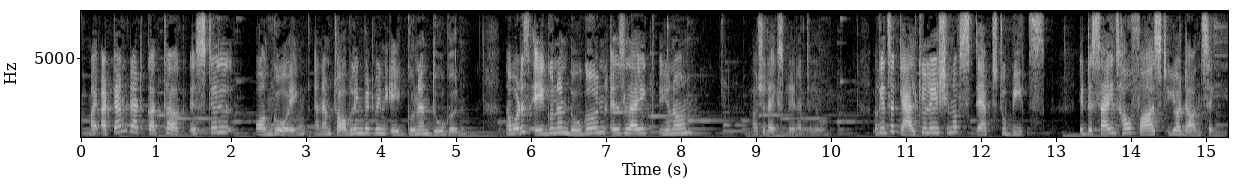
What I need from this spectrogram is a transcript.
my attempt at Kathak is still ongoing and I'm toggling between Ekgun and Dugun. Now, what is Ekgun and Dugun is like, you know, how should I explain it to you? Okay, it's a calculation of steps to beats. It decides how fast you're dancing.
